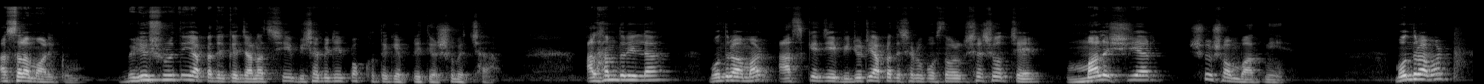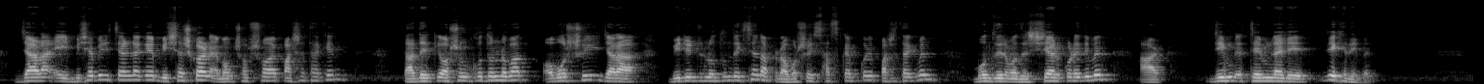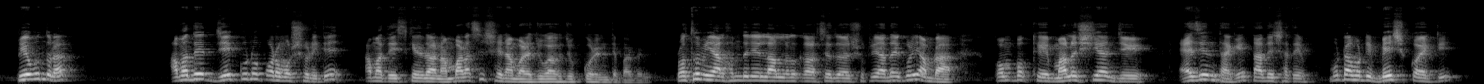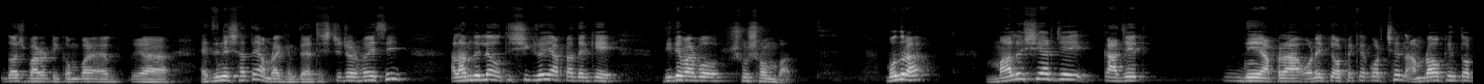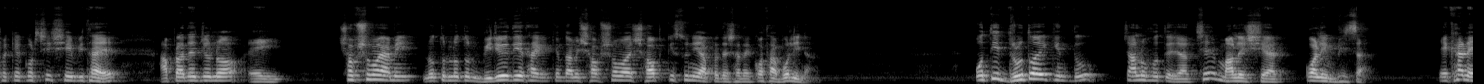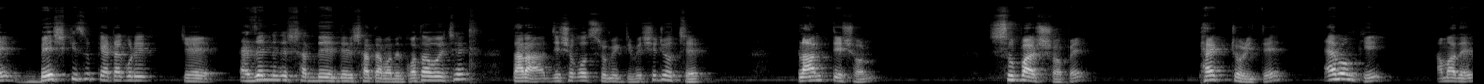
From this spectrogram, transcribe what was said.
আসসালামু আলাইকুম। ভিডিও শুরুতেই আপনাদেরকে জানাচ্ছি বিশাবিডির পক্ষ থেকে প্রীতীয় শুভেচ্ছা। আলহামদুলিল্লাহ, বন্ধুরা আমার, আজকে যে ভিডিওটি আপনাদের সামনে উপস্থাপন শেষ হচ্ছে মালয়েশিয়ার সুসংবাদ নিয়ে। বন্ধুরা আমার, যারা এই বিশাবিডি চ্যানেলটাকে বিশ্বাস করেন এবং সবসময় পাশে থাকেন, তাদেরকে অসংখ্য ধন্যবাদ। অবশ্যই যারা ভিডিওটি নতুন দেখছেন, আপনারা অবশ্যই সাবস্ক্রাইব করে পাশে থাকবেন, বন্ধুদের মাঝে শেয়ার করে দিবেন, আর ডিম টাইম লাইনে রেখে দিবেন। প্রিয় বন্ধুরা, আমাদের যে কোনো পরামর্শ নিতে আমাদের স্ক্রিনে দেওয়া নাম্বার আছে, সেই নাম্বারে যোগাযোগ করে নিতে পারবেন। প্রথমেই আলহামদুলিল্লাহ, আল্লাহর কাছে শুক্রিয়া আদায় করি। আমরা কমপক্ষে মালয়েশিয়ান যে এজেন্ট থাকে, তাদের সাথে মোটামুটি বেশ কয়েকটি, দশ বারোটি কোম্পানি এজেন্টের সাথে আমরা কিন্তু অ্যাটেস্টেটর হয়েছি। আলহামদুলিল্লাহ, অতি শীঘ্রই আপনাদেরকে দিতে পারব সুসংবাদ। বন্ধুরা, মালয়েশিয়ার যে কাজের নিয়ে আপনারা অনেকে অপেক্ষা করছেন, আমরাও কিন্তু অপেক্ষা করছি। সেই বিধায় আপনাদের জন্য এই সবসময় আমি নতুন নতুন ভিডিও দিয়ে থাকি, কিন্তু আমি সবসময় সব কিছু নিয়ে আপনাদের সাথে কথা বলি না। অতি দ্রুতই কিন্তু চালু হতে যাচ্ছে মালয়েশিয়ার কলিং ভিসা। এখানে বেশ কিছু ক্যাটাগরির যে এজেন্টদের সাথে সাথে আমাদের কথা হয়েছে, তারা যে সকল শ্রমিক নেবে, সেটি হচ্ছে প্লান্টেশন, সুপার শপে ফ্যাক্টরিতে এবং কি আমাদের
